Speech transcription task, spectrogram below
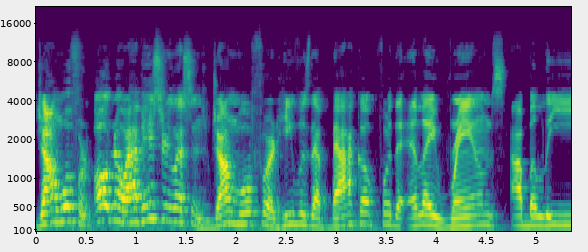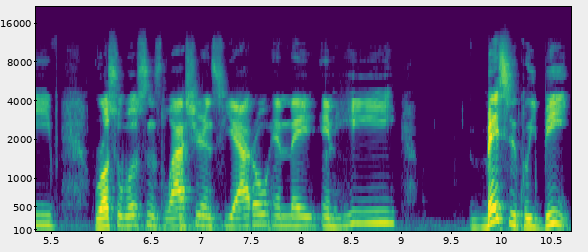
John Wolford. Oh no, I have history lesson. John Wolford. He was the backup for the L.A. Rams, I believe. Russell Wilson's last year in Seattle, and they and he basically beat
